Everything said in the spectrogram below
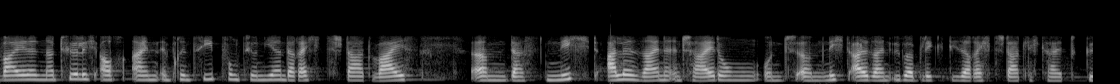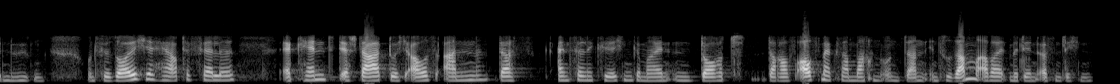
weil natürlich auch ein im Prinzip funktionierender Rechtsstaat weiß, ähm, dass nicht alle seine Entscheidungen und ähm, nicht all sein Überblick dieser Rechtsstaatlichkeit genügen. Und für solche Härtefälle erkennt der Staat durchaus an, dass einzelne Kirchengemeinden dort darauf aufmerksam machen und dann in Zusammenarbeit mit den öffentlichen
